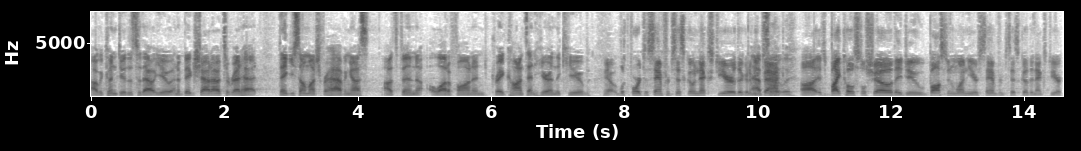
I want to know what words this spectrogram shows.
uh, we couldn't do this without you. And a big shout out to Red Hat. Thank you so much for having us. Uh, it's been a lot of fun and great content here in the Cube. Yeah, look forward to San Francisco next year. They're going to be Absolutely. back. Uh, it's bi-coastal show. They do Boston one year, San Francisco the next year.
